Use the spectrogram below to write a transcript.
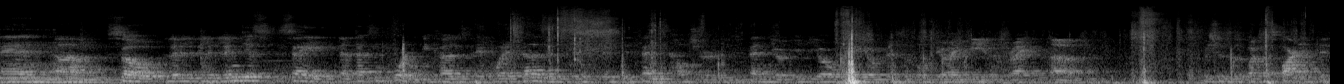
And um, so let, me just say that that's important because it, what it does is, is, is defend culture, defend your, your way, your principles, your ideas, right? Um, which is what the Spartans did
